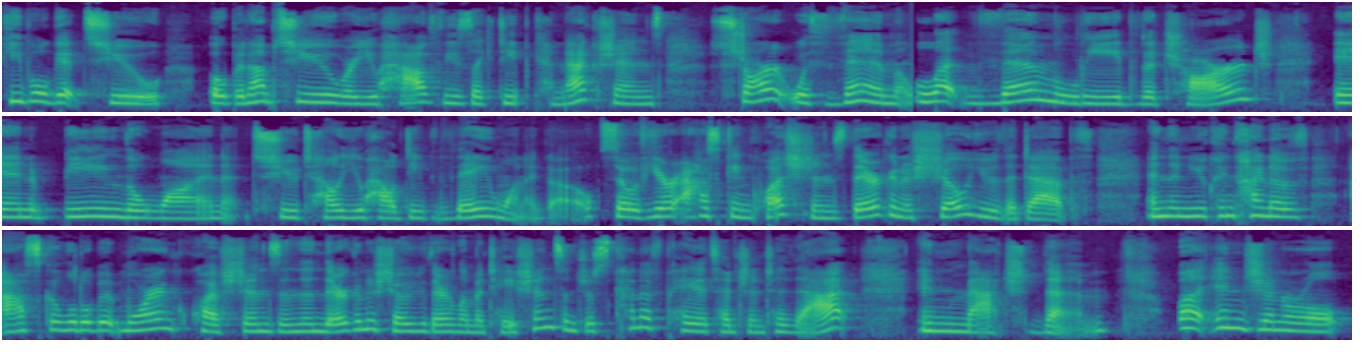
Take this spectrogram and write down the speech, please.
people get to open up to you, where you have these like deep connections, start with them. Let them lead the charge in being the one to tell you how deep they want to go. So if you're asking questions, they're going to show you the depth, and then you can kind of ask a little bit more in questions, and then they're going to show you their limitations and just kind of pay attention to that and match them. But in general,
